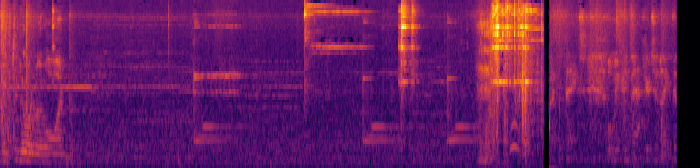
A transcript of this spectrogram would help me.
What you doing, little one? Thanks. When we come back here tonight, the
